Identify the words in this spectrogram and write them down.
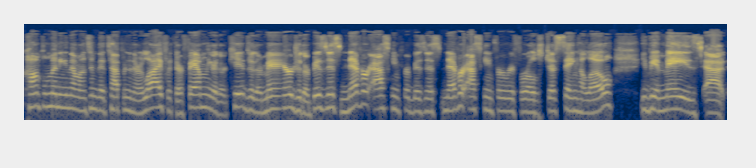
complimenting them on something that's happened in their life with their family or their kids or their marriage or their business, never asking for business, never asking for referrals, just saying hello. You'd be amazed at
